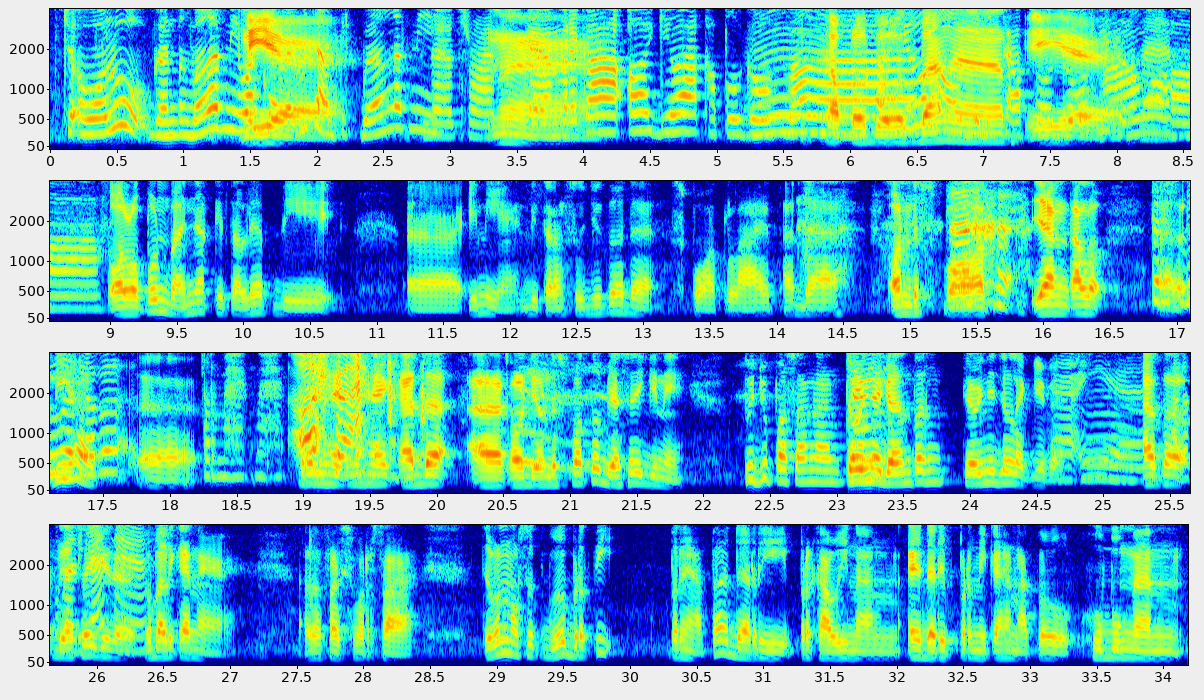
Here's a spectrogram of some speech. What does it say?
cowok lu ganteng banget nih, wah cewek lu Iya. cantik banget nih. that's right terus kayak Nah. mereka oh gila couple goals Hmm, banget Couple pasti goals lo mau jadi banget, couple iya. goals gitu kan. Walaupun banyak kita lihat di eh, ini ya di Trans 7 tuh ada spotlight ada on the spot yang kalau terus eh, dulu lihat, ada apa eh, termehek-mehek termehek-mehek ada eh, kalau di on the spot tuh biasanya gini tujuh pasangan cowoknya ganteng ceweknya jelek gitu Nah, iya. atau biasanya gitu kebalikannya. kebalikannya atau vice versa cuman maksud gue berarti ternyata dari perkawinan eh dari pernikahan atau hubungan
